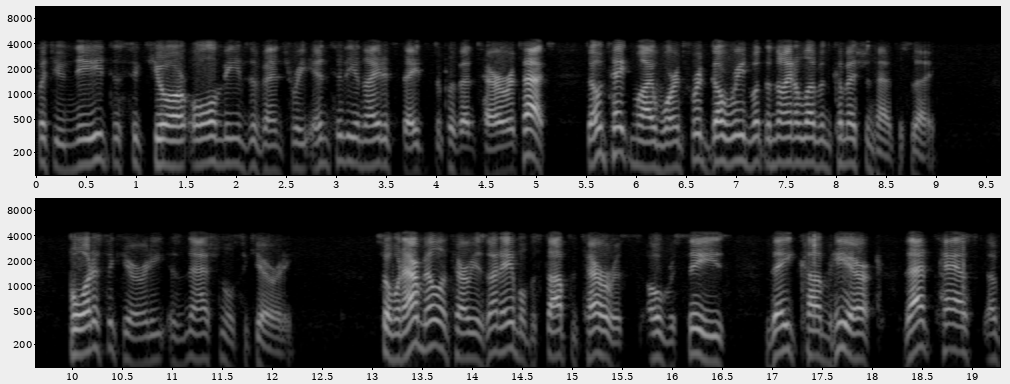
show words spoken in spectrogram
But you need to secure all means of entry into the United States to prevent terror attacks. Don't take my word for it. Go read what the 9 11 Commission had to say. Border security is national security. So when our military is unable to stop the terrorists overseas, they come here. That task of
